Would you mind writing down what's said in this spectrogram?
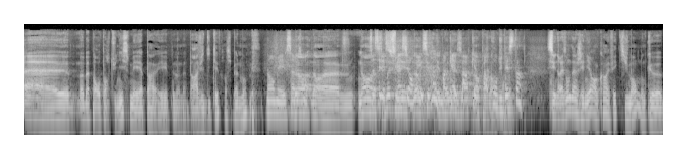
Euh, bah, par opportunisme et, par, et bah, par avidité principalement. Mais... Non, mais sérieusement. Non, non, euh, non, ça, c'est les motivations. Non, mais, c'est vrai, il y a une par bonne quel, par quel Non, pardon, parcours du pardon. destin? C'est une raison d'ingénieur encore, effectivement. Donc, euh,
